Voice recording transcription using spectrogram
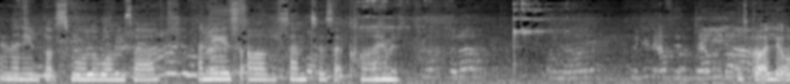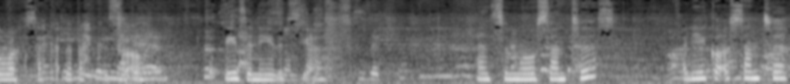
And then you've got smaller ones there. And these are the Santas that climb. It's got a little rucksack at the back as well. These are new this year and some more Santas. Have you got a Santa?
